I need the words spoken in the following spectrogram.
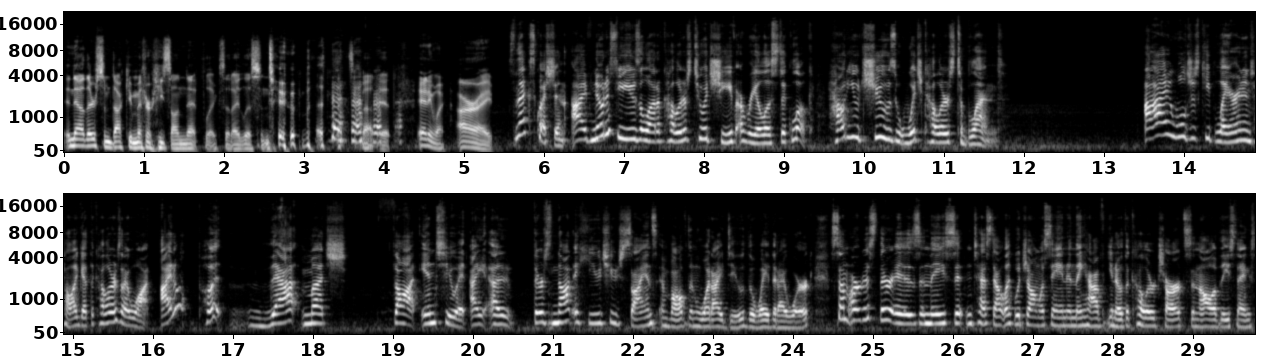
now there's some documentaries on Netflix that I listen to, but that's about it. Anyway, all right. So next question. I've noticed you use a lot of colors to achieve a realistic look. How do you choose which colors to blend? I will just keep layering until I get the colors I want. I don't put that much thought into it. I, I there's not a huge, huge science involved in what I do, the way that I work. Some artists there is, and they sit and test out, like what John was saying, and they have, you know, the color charts and all of these things.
